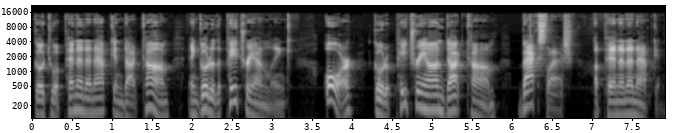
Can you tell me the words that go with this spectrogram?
go to a penandanapkin.com and go to the Patreon link, or go to patreon.com backslash a pen and a napkin.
